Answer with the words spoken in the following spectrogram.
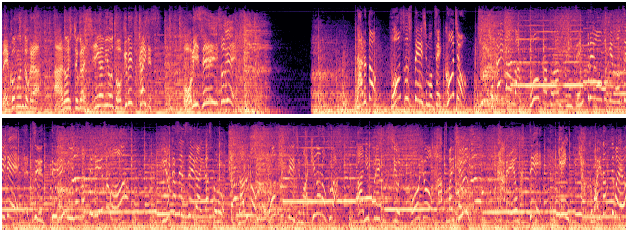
ウェコムンドからあの人が死神を特別解説お店へ急げ!ナルトフォースステージも絶好調!初回版は豪華トランプに全プレ応募券もついて絶対見逃せ!より好評発売中。カレーを食って元気100倍だってばよ。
